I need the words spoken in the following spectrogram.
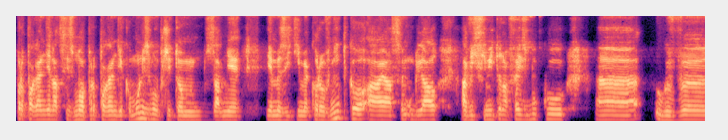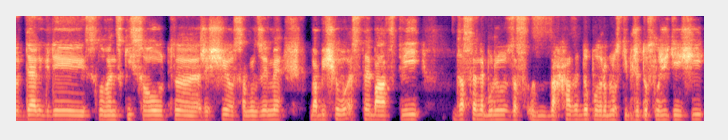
propagandě nacismu a propagandě komunismu. Přitom za mě je mezi tím jako rovnítko a já jsem udělal a vysí mi to na Facebooku uh, v den, kdy slovenský soud uh, řešil samozřejmě Babišovo estébáctví zase nebudu zacházet do podrobností, protože to složitější,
